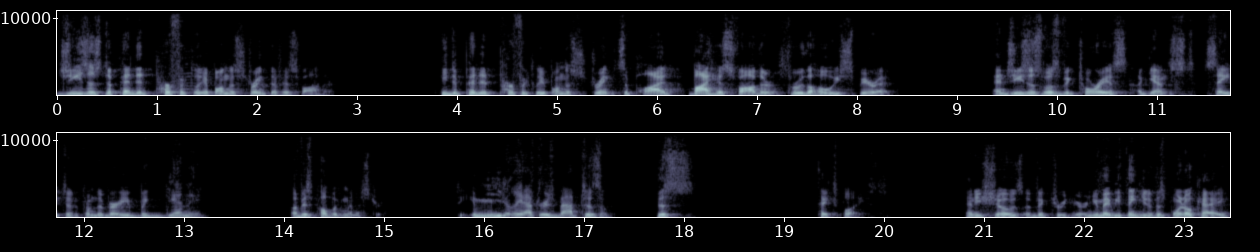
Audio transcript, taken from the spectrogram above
Jesus depended perfectly upon the strength of his Father. He depended perfectly upon the strength supplied by his Father through the Holy Spirit. And Jesus was victorious against Satan from the very beginning of his public ministry. See, immediately after his baptism, this takes place. And he shows a victory here. And you may be thinking at this point, okay,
